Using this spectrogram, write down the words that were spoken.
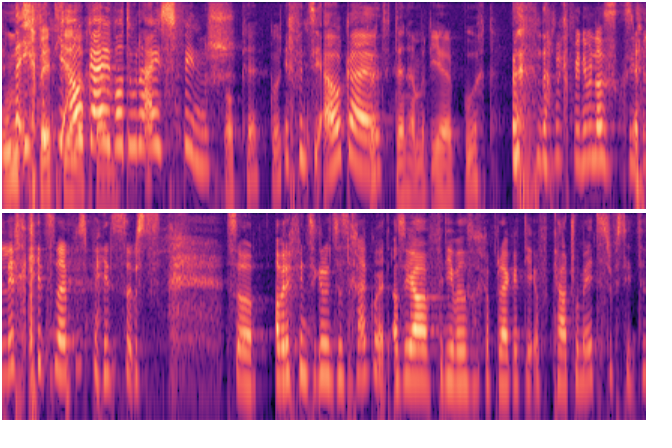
Und Nein, das ich finde die auch geil, wo du nice findest. Okay, gut. Ich finde sie auch geil. Gut, dann haben wir die gebucht. aber ich bin immer noch so, vielleicht gibt es noch etwas Besseres. So, aber ich finde sie grundsätzlich auch gut. Also ja, für die, die sich fragen, die auf Couch, wo wir jetzt drauf sitzen.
